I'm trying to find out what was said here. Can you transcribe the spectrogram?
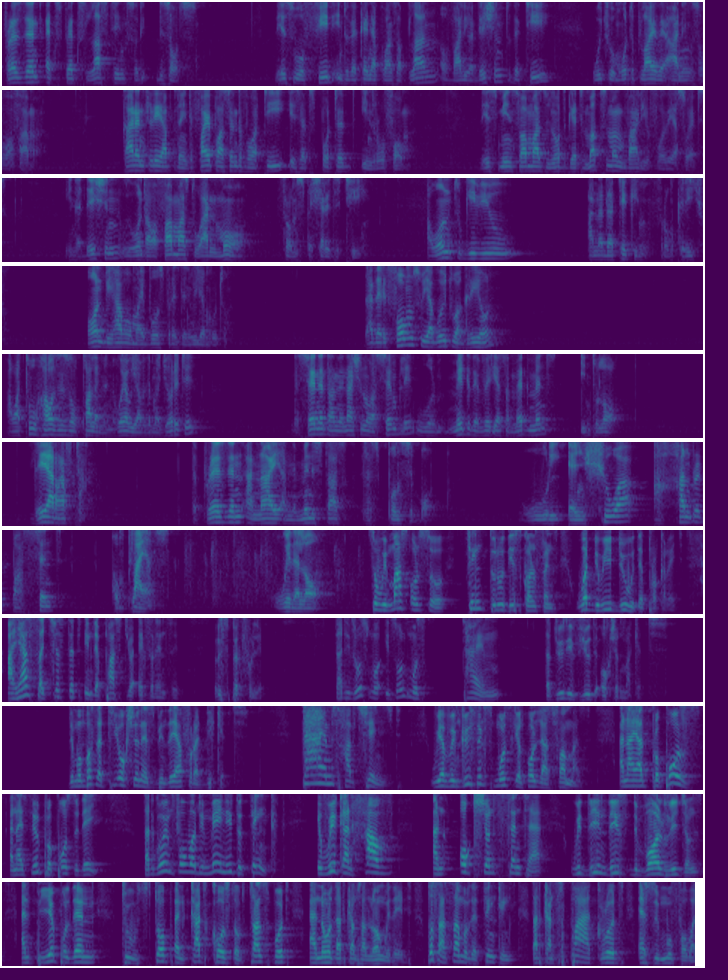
President expects lasting results. This will feed into the Kenya Kwanza plan of value addition to the tea, which will multiply the earnings of our farmer. Currently, up to 95% of our tea is exported in raw form. This means farmers do not get maximum value for their sweat. In addition, we want our farmers to earn more from specialty tea. I want to give you an undertaking from Kericho on behalf of my boss, President William Ruto, that the reforms we are going to agree on, our two houses of parliament, where we have the majority, the Senate and the National Assembly will make the various amendments into law. Thereafter, the President and I and the ministers responsible will ensure 100% compliance with the law. So we must also think through this conference, what do we do with the brokerage? I have suggested in the past, Your Excellency, respectfully, that it was, it's almost time that we review the auction market. The Mombasa tea auction has been there for a decade. Times have changed. We have increasing small-scale holders, farmers. And I had proposed, and I still propose today, that going forward we may need to think if we can have an auction center within these devolved regions and be able then to stop and cut cost of transport and all that comes along with it. Those are some of the thinkings that can spark growth as we move forward.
